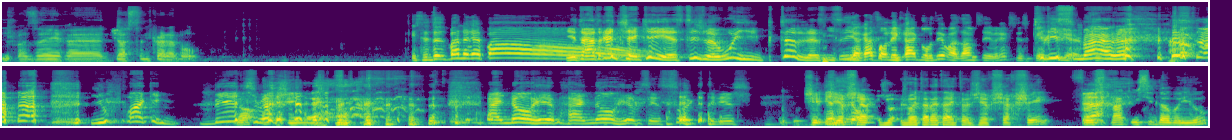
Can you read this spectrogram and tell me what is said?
Je vais dire euh, Justin Credible. Et c'est une bonne réponse! Il est en train de checker, esti, je le vois, il putain, le Il, il regarde son écran à côté, par exemple, c'est vrai que c'est ce qu'il Crissement, là! you fucking bitch, Non, j'ai, euh, I know him, I know him, c'est sûr qu'il triche. j'ai- j'ai Question. recher- je, vais- je vais être honnête avec toi. J'ai recherché First Match ECW,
